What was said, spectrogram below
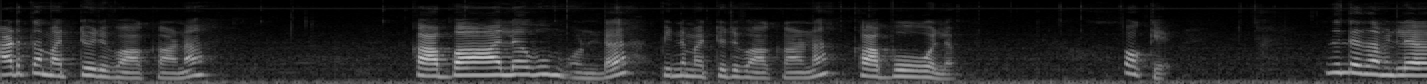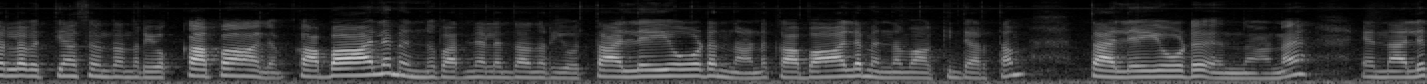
അടുത്ത മറ്റൊരു വാക്കാണ് കപാലവും ഉണ്ട്. പിന്നെ മറ്റൊരു വാക്കാണ് കപോലം. ഓക്കെ. ഇതിന്റെ തമ്മിലുള്ള വ്യത്യാസം എന്താണെന്നറിയോ? കപാലം. കപാലം എന്ന് പറഞ്ഞാൽ എന്താണെന്നറിയോ? തലയോടെന്നാണ്. കപാലം എന്ന വാക്കിന്റെ അർത്ഥം തലയോട് എന്നാണ്. എന്നാൽ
